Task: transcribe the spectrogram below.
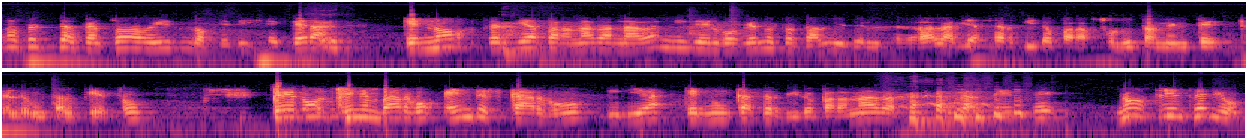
no sé si se alcanzó a oír lo que dije, que era que no servía para nada, nada, ni del gobierno estatal ni del federal había servido para absolutamente que le unta el queso. Pero, sin embargo, en descargo diría que nunca ha servido para nada. Realmente, no, sí, en serio,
